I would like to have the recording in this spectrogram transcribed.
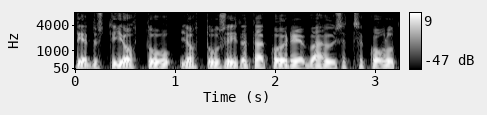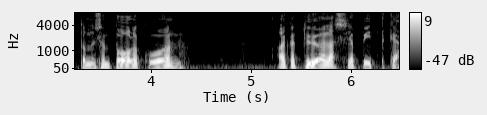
tietysti johtuu, johtuu siitä tämä koirien vähyys, että se kouluttamisen polku on aika työläs ja pitkä.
